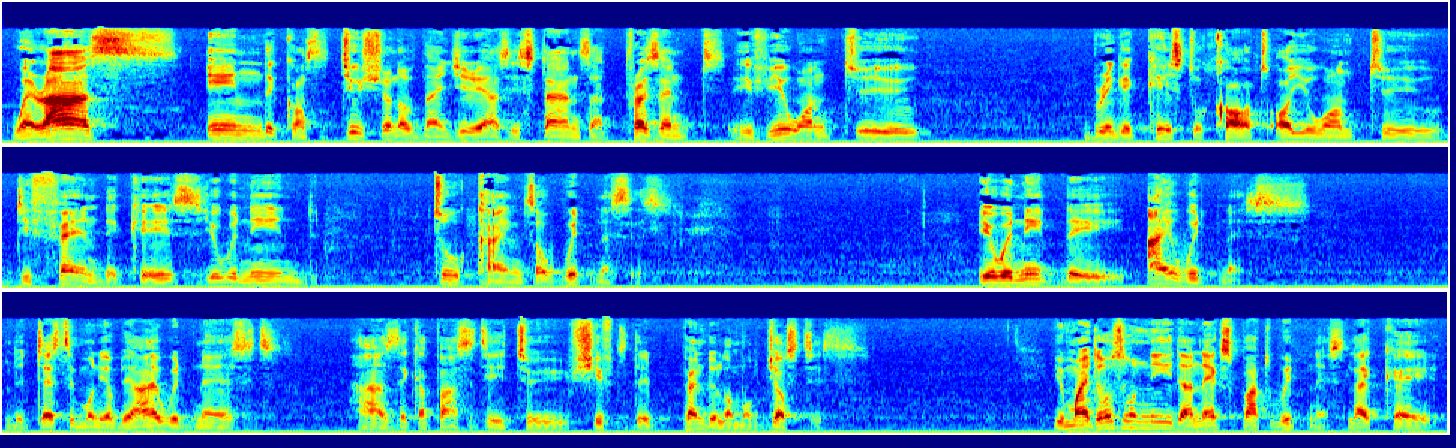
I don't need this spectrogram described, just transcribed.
Whereas in the constitution of Nigeria as it stands at present, if you want to bring a case to court or you want to defend a case, you will need two kinds of witnesses. You will need the eyewitness. The testimony of the eyewitness has the capacity to shift the pendulum of justice. You might also need an expert witness, like a,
